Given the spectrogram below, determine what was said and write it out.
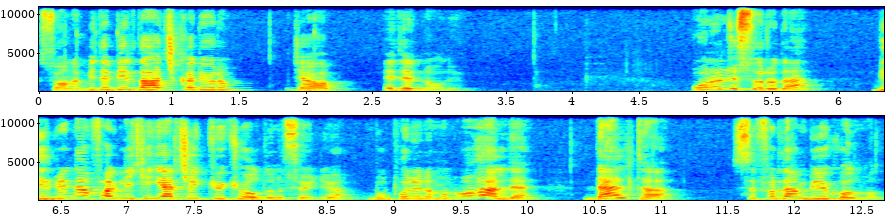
Sonra bir de bir daha çıkarıyorum. Cevap Edirne oluyor. 10. soruda birbirinden farklı iki gerçek kökü olduğunu söylüyor. Bu polinomun o halde delta sıfırdan büyük olmalı.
